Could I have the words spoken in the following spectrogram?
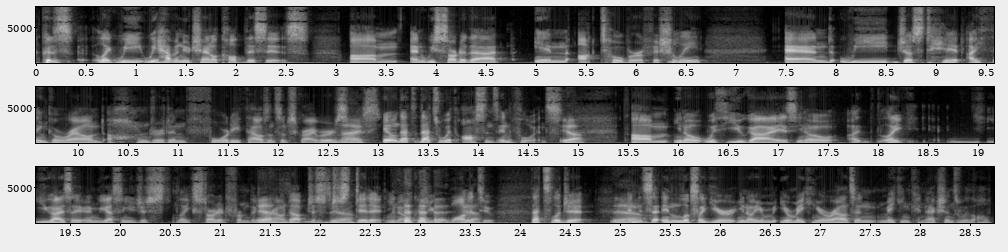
Because like we we have a new channel called This Is, um, and we started that in October officially, Mm-hmm. and we just hit I think around hundred and forty thousand subscribers. Nice. You know that's that's with Austin's influence. yeah, Um, you know, with you guys, you know, I, like. You guys, I'm guessing you just like started from the Yeah, ground up, just zero. just did it, you know, because you wanted Yeah. to. That's legit, Yeah. and, it's, and it looks like you're, you know, you're you're making your rounds and making connections with all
